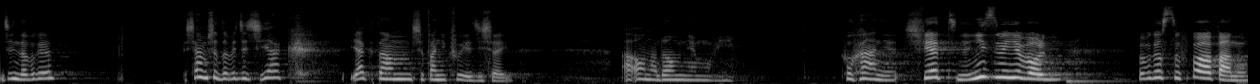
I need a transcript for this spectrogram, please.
Dzień dobry. Chciałam się dowiedzieć, jak, jak tam się pani czuje dzisiaj. A ona do mnie mówi: Kochanie, świetnie, nic mnie nie boli. Po prostu chwała Panu.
